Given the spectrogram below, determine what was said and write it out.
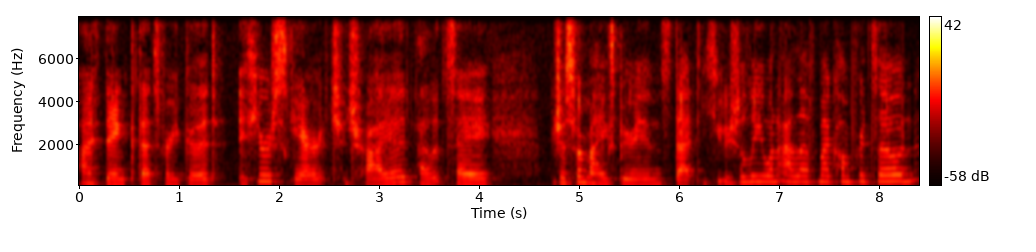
I think that's very good. If you're scared to try it, I would say just from my experience that usually when I left my comfort zone,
